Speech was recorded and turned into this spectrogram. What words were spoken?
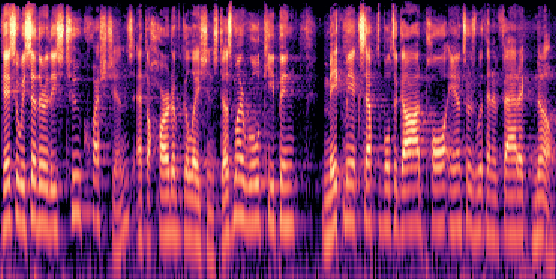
Okay, so we said there are these two questions at the heart of Galatians. Does my rule keeping make me acceptable to God? Paul answers with an emphatic no.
